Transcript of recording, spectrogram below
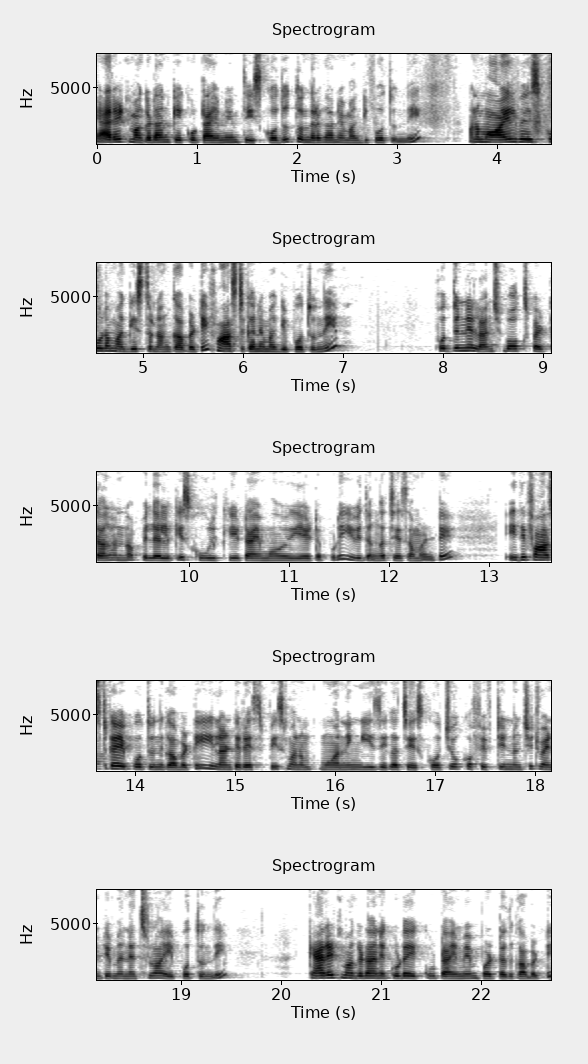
క్యారెట్ మగ్గడానికి ఎక్కువ టైం ఏం తీసుకోదు. తొందరగానే మగ్గిపోతుంది. మనం ఆయిల్ వేసి కూడా మగ్గిస్తున్నాం కాబట్టి ఫాస్ట్గానే మగ్గిపోతుంది. పొద్దున్నే లంచ్ బాక్స్ పెట్టాలన్న పిల్లలకి స్కూల్కి టైం అయ్యేటప్పుడు ఈ విధంగా చేసామంటే ఇది ఫాస్ట్గా అయిపోతుంది కాబట్టి ఇలాంటి రెసిపీస్ మనం మార్నింగ్ ఈజీగా చేసుకోవచ్చు. ఒక ఫిఫ్టీన్ నుంచి ట్వంటీ మినిట్స్లో అయిపోతుంది. క్యారెట్ మగ్గడానికి కూడా ఎక్కువ టైం ఏం పట్టదు కాబట్టి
